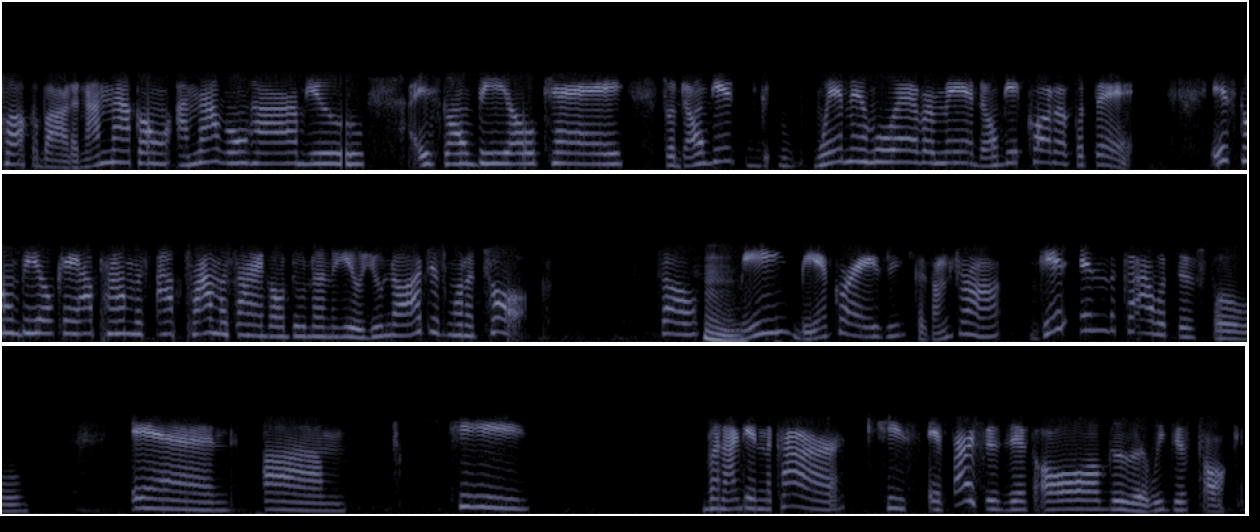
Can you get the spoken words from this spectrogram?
talk about it. I'm not going I'm not going to harm you. It's going to be okay. So don't get women whoever man, don't get caught up with that. It's going to be okay. I promise. I promise I ain't going to do nothing to you. You know, I just want to talk." So, Hmm. me being crazy cuz I'm drunk, get in the car with this fool and um he when I get in the car, he's at first it's just all good. We just talking.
